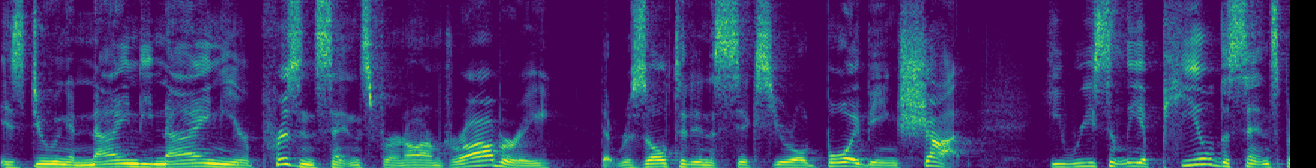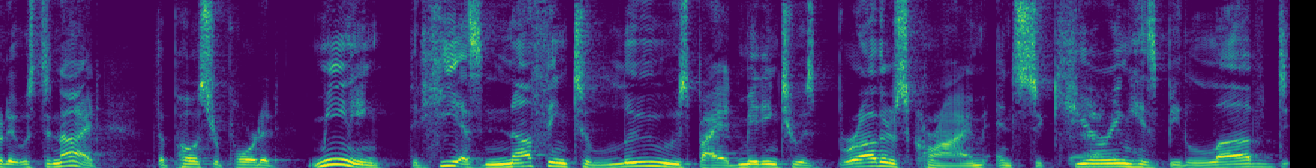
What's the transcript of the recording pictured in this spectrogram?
is doing a 99 year prison sentence for an armed robbery that resulted in a six year old boy being shot. He recently appealed the sentence, but it was denied. The Post reported, meaning that he has nothing to lose by admitting to his brother's crime and securing his beloved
